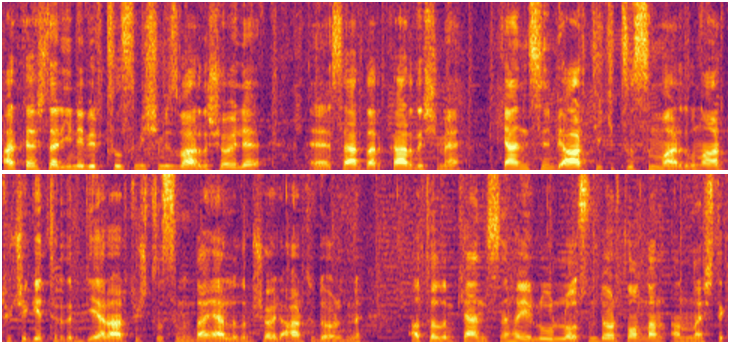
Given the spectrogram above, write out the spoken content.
Arkadaşlar yine bir tılsım işimiz vardı. Şöyle e, Serdar kardeşime Kendisinin bir artı 2 tılsım vardı. Bunu artı 3'e getirdim. Diğer artı 3 tılsımını da ayarladım. Şöyle artı 4'ünü atalım kendisine hayırlı uğurlu olsun. 4 won'dan anlaştık.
